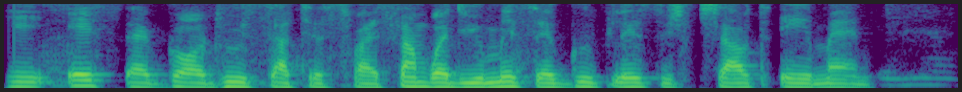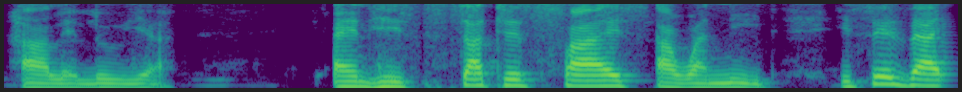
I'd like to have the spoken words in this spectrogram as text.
He is a God who satisfies. Somebody, you miss a good place to shout amen. amen. Hallelujah. And he satisfies our need. He says that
